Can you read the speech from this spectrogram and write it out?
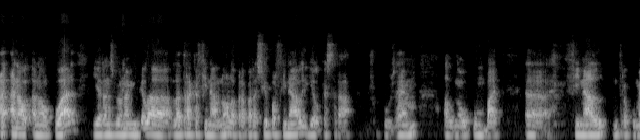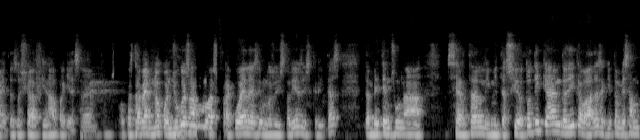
en el, en el quart i ara ens ve una mica la, la traca final, no? la preparació pel final i el que serà, suposem, el nou combat eh, final, entre cometes, això de final, perquè ja sabem, doncs, el que sabem, no? quan jugues amb les preqüeles i amb les històries escrites, també tens una certa limitació. Tot i que hem de dir que a vegades aquí també s'han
